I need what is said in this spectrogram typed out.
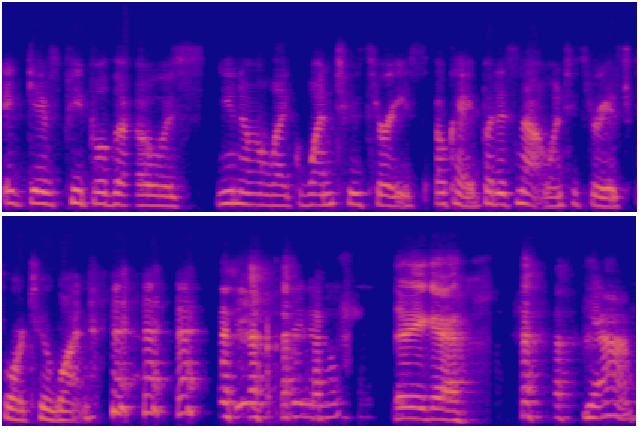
it gives people those you know like one two threes. Okay but it's not one two three it's four two one. There you go. Yeah.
